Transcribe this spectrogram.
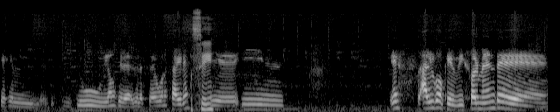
que es el, club, digamos, de la, ciudad de Buenos Aires. Sí. Eh, y algo que visualmente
